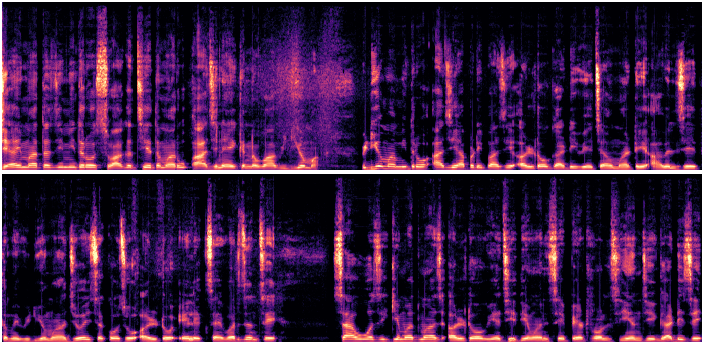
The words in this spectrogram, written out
જય માતાજી મિત્રો, સ્વાગત છે તમારું આજના એક નવા વિડીયોમાં. વિડીયોમાં મિત્રો, આજે આપણી પાસે અલ્ટો ગાડી વેચવા માટે આવેલ છે. તમે વિડીયોમાં જોઈ શકો છો, અલ્ટો એલેક્સાઈ વર્ઝન છે. સાવ ઓછી કિંમતમાં જ અલ્ટો વેચી દેવાની છે. પેટ્રોલ સીએનજી ગાડી છે.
